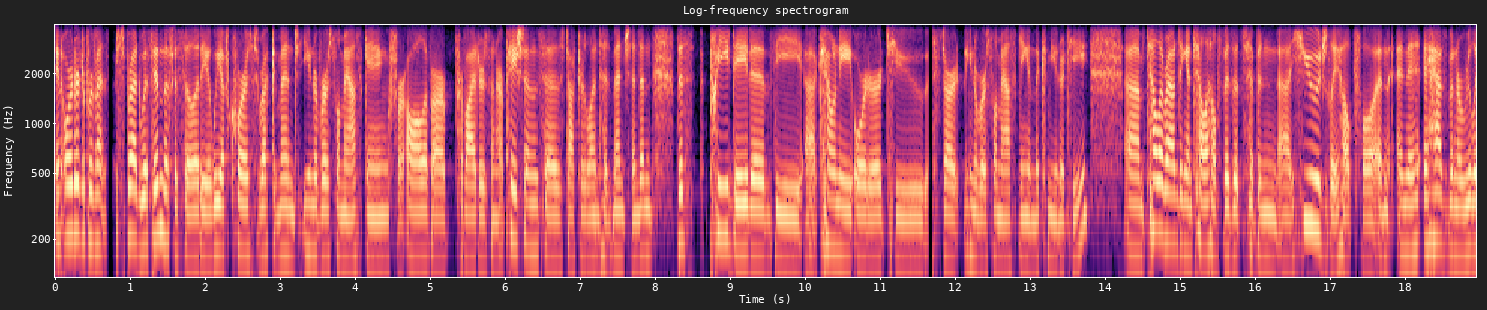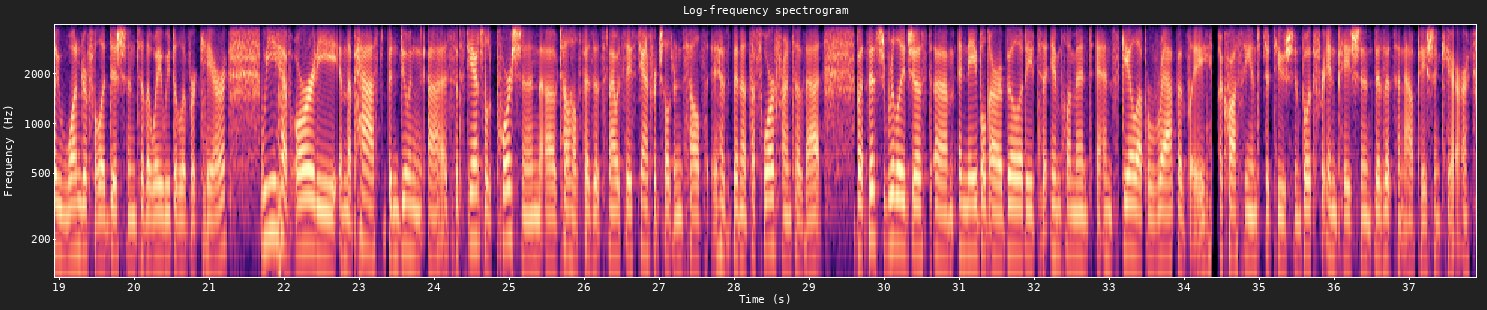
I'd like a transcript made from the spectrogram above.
In order to prevent spread within the facility, we of course recommend universal masking for all of our providers and our patients, as Dr. Lund had mentioned. And this predated the uh, county order to start universal masking in the community. Um, telerounding and telehealth visits have been uh, hugely helpful, and, and it has been a really wonderful addition to the way we deliver care. We have already in the past been doing a substantial portion of telehealth visits, and I would say Stanford Children's Health has been at the forefront of that. But this really just um, enabled our ability to implement and scale up rapidly across the institution, both for inpatient visits and outpatient care.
